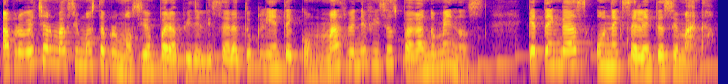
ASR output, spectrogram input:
aprovecha al máximo esta promoción para fidelizar a tu cliente con más beneficios pagando menos. Que tengas una excelente semana.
